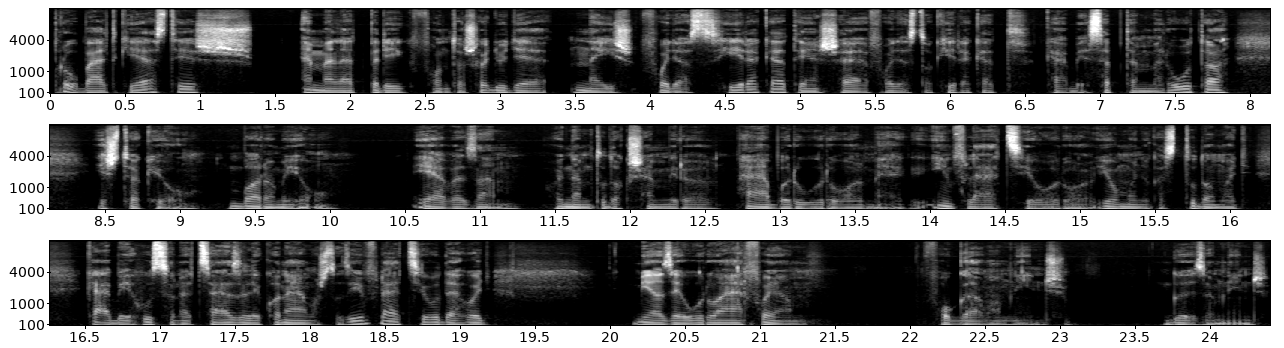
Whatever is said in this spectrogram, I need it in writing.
próbáld ki ezt, és emellett pedig fontos, hogy ugye ne is fogyasz híreket, én se fogyasztok híreket kb. szeptember óta, és tök jó, baromi jó. Élvezem, hogy nem tudok semmiről, háborúról, meg inflációról. Jó, mondjuk azt tudom, hogy kb. 25 on áll most az infláció, de hogy mi az euró árfolyam? Fogalmam nincs. Gőzöm nincs.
